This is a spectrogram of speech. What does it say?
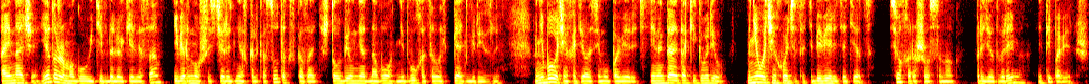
А иначе, я тоже могу уйти в далекие леса и, вернувшись через несколько суток, сказать, что убил не одного, не двух, а целых пять гризли. Мне бы очень хотелось ему поверить. Иногда я так и говорил. «Мне очень хочется тебе верить, отец». «Все хорошо, сынок. Придет время, и ты поверишь».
